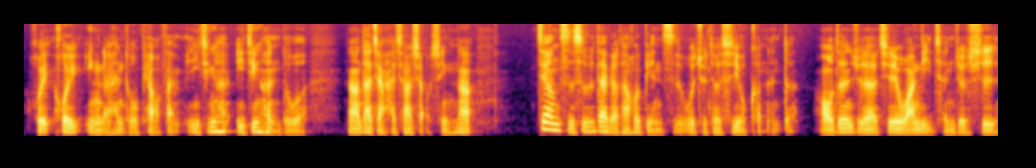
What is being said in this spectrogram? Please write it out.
会会引来很多票贩，已经很已经很多了，那大家还是要小心。那这样子是不是代表它会贬值？我觉得是有可能的。我真的觉得，其实玩里程就是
